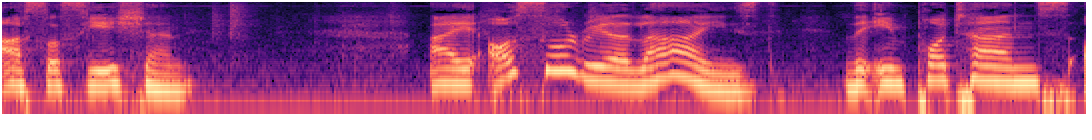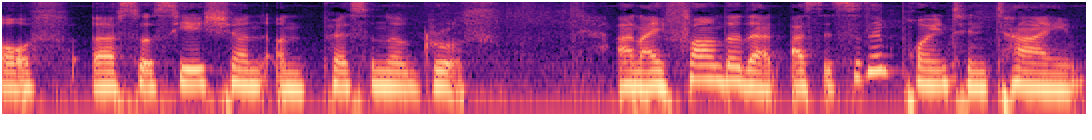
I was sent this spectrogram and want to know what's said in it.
association. I also realized the importance of association and personal growth. And I found that at a certain point in time,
